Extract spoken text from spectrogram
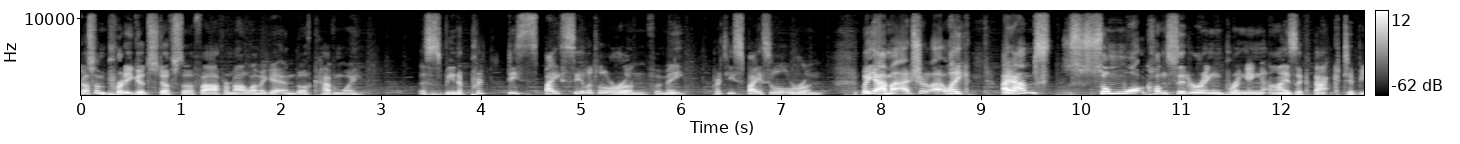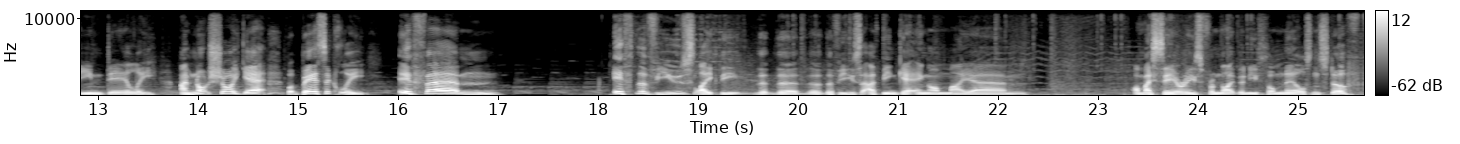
Got some pretty good stuff so far from our Lemegeton book, haven't we? This has been a pretty spicy little run for me. Pretty spicy little run. But yeah, I'm actually, like, I am somewhat considering bringing Isaac back to being daily. I'm not sure yet, but basically, if, um, if the views, like, the, the, the, the, the views that I've been getting on my, um, on my series from like the new thumbnails and stuff,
